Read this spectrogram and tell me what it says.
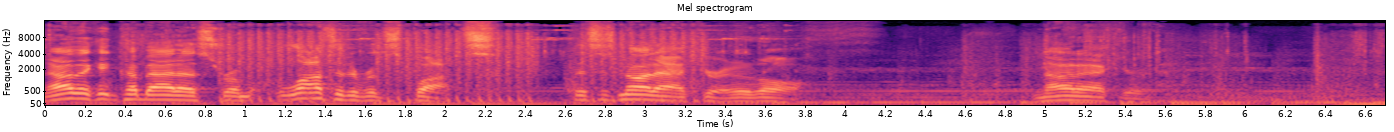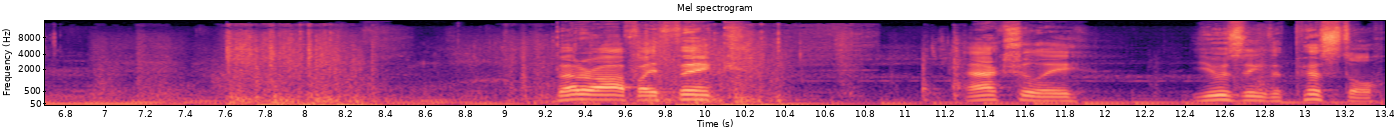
now they can come at us from lots of different spots. This is not accurate at all. Not accurate. Better off, I think, actually using the pistol.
